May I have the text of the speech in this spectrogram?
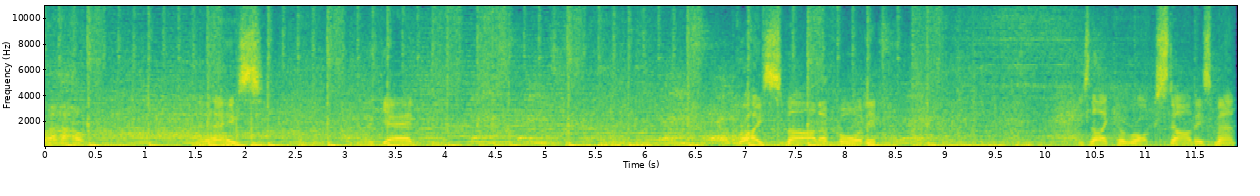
Wow. An ace. Again. A wry smile afforded. He's like a rock star, this man.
